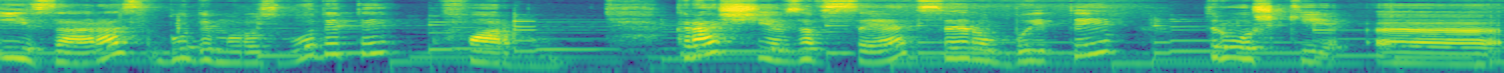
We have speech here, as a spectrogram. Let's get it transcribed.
І зараз будемо розводити фарбу. Краще за все це робити трошки е,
